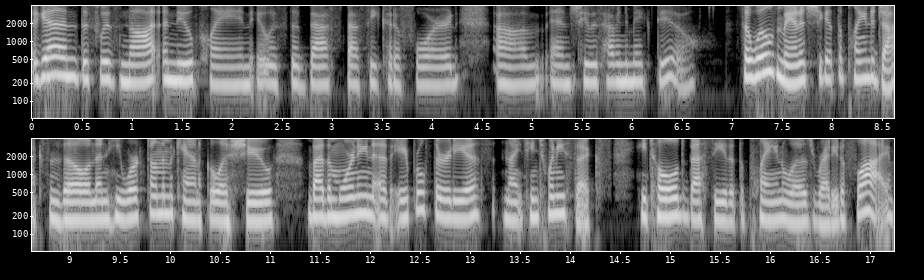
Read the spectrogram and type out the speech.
Again, this was not a new plane, it was the best Bessie could afford. Um, and she was having to make do. So Wills managed to get the plane to Jacksonville and then he worked on the mechanical issue. By the morning of April 30th, 1926, he told Bessie that the plane was ready to fly.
